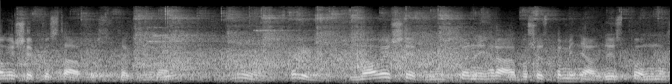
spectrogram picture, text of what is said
Новий шип поставив просто так знімав. Ну. Новий шип, ніхто не грав, або щось поміняв, десь по у нас.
